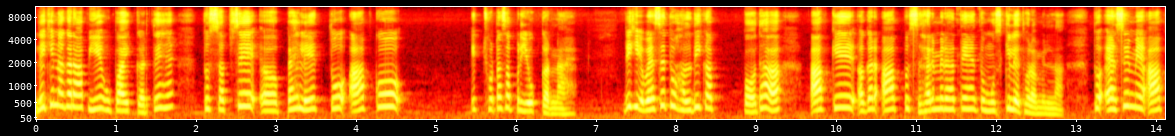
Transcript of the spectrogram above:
लेकिन अगर आप ये उपाय करते हैं तो सबसे पहले तो आपको एक छोटा सा प्रयोग करना है। देखिए, वैसे तो हल्दी का पौधा आपके, अगर आप शहर में रहते हैं तो मुश्किल है थोड़ा मिलना। तो ऐसे में आप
